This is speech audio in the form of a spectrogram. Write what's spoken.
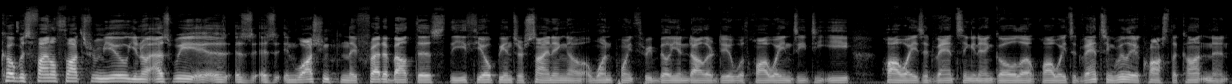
Cobus, final thoughts from you. You know, as we as, as in Washington, they fret about this. The Ethiopians are signing a, a 1.3 billion dollar deal with Huawei and ZTE. Huawei is advancing in Angola. Huawei is advancing really across the continent.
